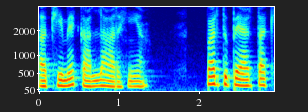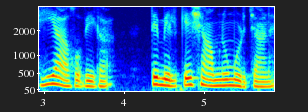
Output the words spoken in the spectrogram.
ਆਖੇ, ਮੈਂ ਕੱਲ ਆ ਰਹੀ ਹਾਂ ਪਰ ਦੁਪਹਿਰ ਤੱਕ ਹੀ ਆ ਹੋਵੇਗਾ ਤੇ ਮਿਲ ਕੇ ਸ਼ਾਮ ਨੂੰ ਮੁੜ ਜਾਣਾ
